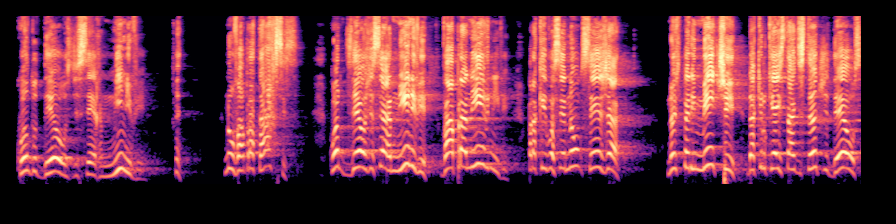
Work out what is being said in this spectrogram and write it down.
quando Deus disser Nínive, não vá para Tarsis. Quando Deus disser Nínive, vá para Nínive, para que você não seja não experimente daquilo que é estar distante de Deus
